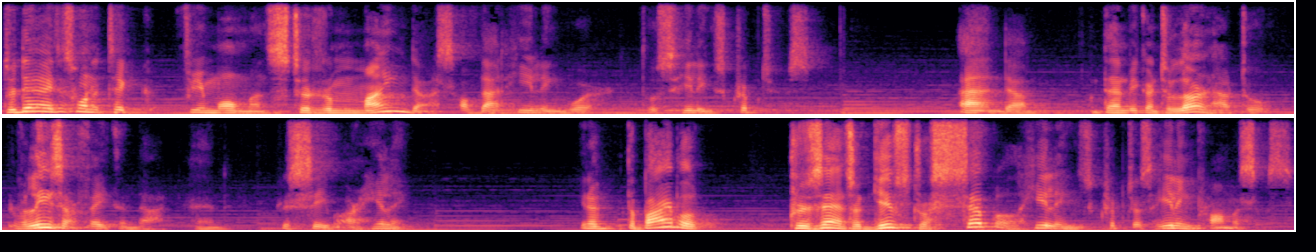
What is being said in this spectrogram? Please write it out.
Today, I just want to take a few moments to remind us of that healing word, those healing scriptures. And um, then we're going to learn how to release our faith in that and receive our healing. You know, the Bible presents or gives to us several healing scriptures, healing promises.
